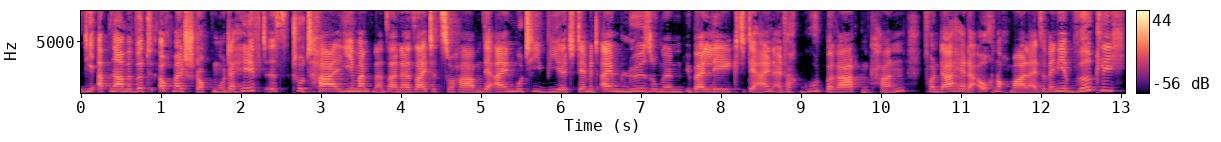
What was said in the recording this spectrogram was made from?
Die Abnahme wird auch mal stocken und da hilft es total, jemanden an seiner Seite zu haben, der einen motiviert, der mit einem Lösungen überlegt, der einen einfach gut beraten kann. Von daher da auch nochmal, also wenn ihr wirklich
